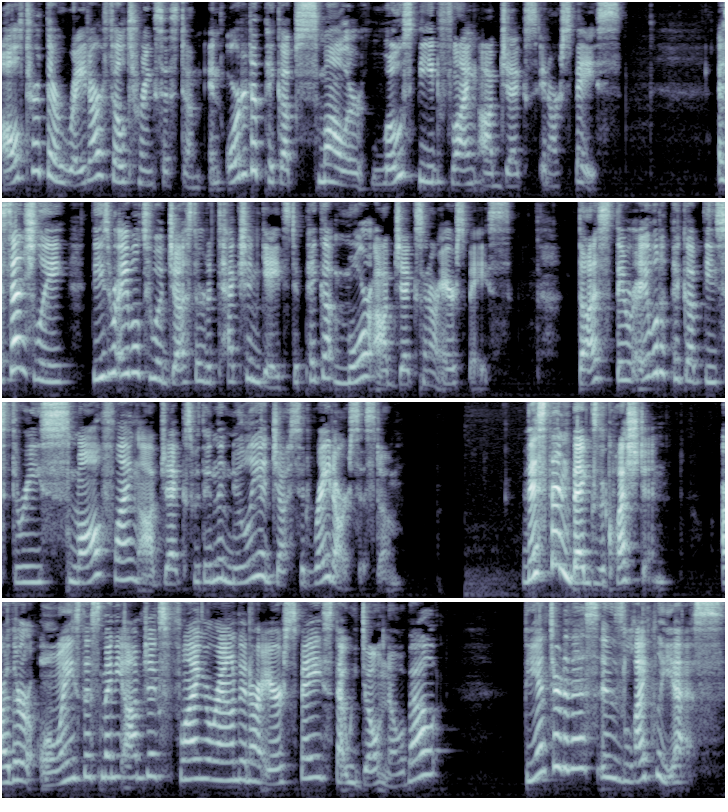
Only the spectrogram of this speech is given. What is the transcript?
altered their radar filtering system in order to pick up smaller, low speed flying objects in our space. Essentially, these were able to adjust their detection gates to pick up more objects in our airspace. Thus, they were able to pick up these three small flying objects within the newly adjusted radar system. This then begs the question Are there always this many objects flying around in our airspace that we don't know about? The answer to this is likely yes.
